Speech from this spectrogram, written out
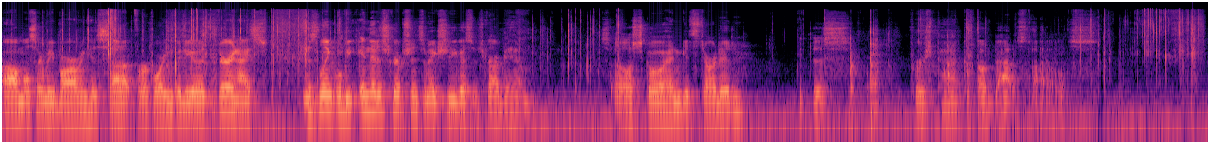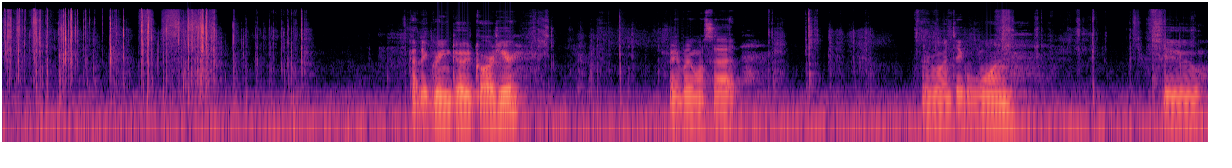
Uh, I'm also going to be borrowing his setup for recording videos. Very nice. This link will be in the description, so make sure you guys subscribe to him. So, let's go ahead and get started with this first pack of Battle Styles. Got a green code card here. If anybody wants that. We're going to take one, two,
